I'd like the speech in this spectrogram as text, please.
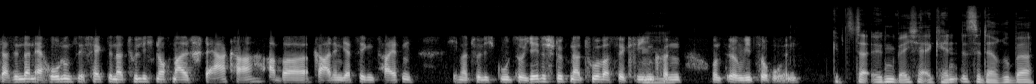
Da sind dann Erholungseffekte natürlich noch mal stärker, aber gerade in jetzigen Zeiten ist es natürlich gut, so jedes Stück Natur, was wir kriegen mhm. können, uns irgendwie zu holen. Gibt es da irgendwelche Erkenntnisse darüber,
